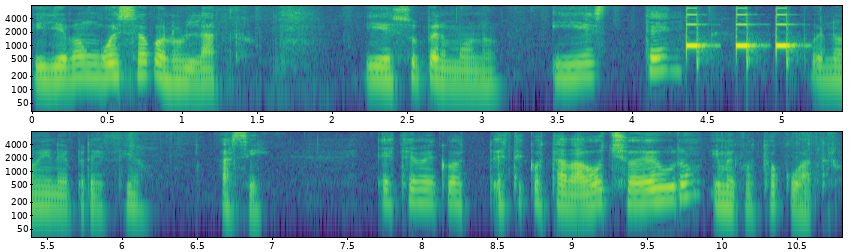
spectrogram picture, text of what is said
y lleva un hueso con un lazo. Y es súper mono y este pues no viene precio. Así este me este costaba 8 euros y me costó 4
